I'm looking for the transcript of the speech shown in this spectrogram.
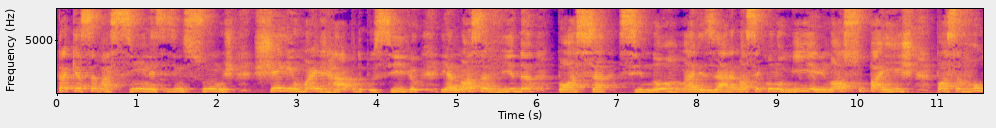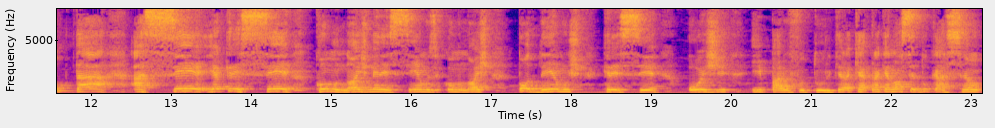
para que essa vacina, esses insumos cheguem o mais rápido possível e a nossa vida possa se normalizar, a nossa economia e o nosso país possa voltar a ser e a crescer como nós merecemos e como nós podemos crescer hoje e para o futuro, para que a nossa educação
